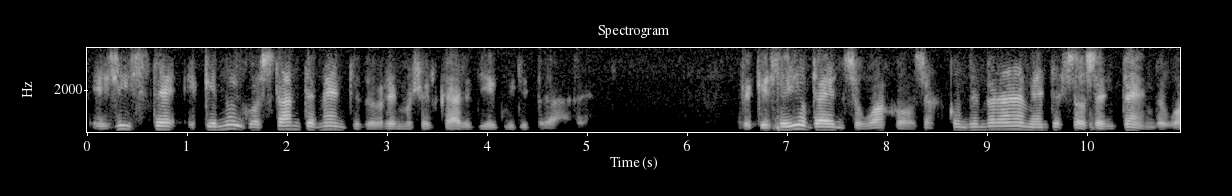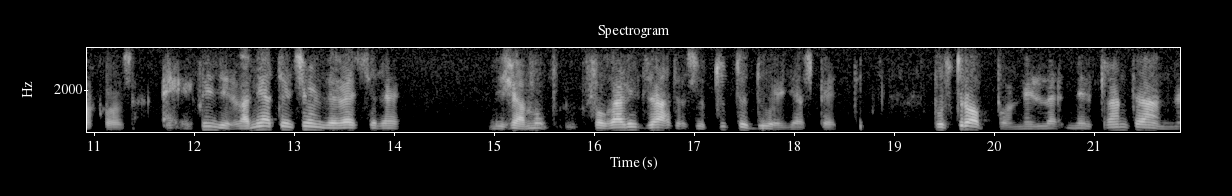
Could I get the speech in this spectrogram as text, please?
esiste e che noi costantemente dovremmo cercare di equilibrare. Perché se io penso qualcosa, contemporaneamente sto sentendo qualcosa. E quindi la mia attenzione deve essere diciamo, focalizzata su tutti e due gli aspetti. Purtroppo nel, nel anni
